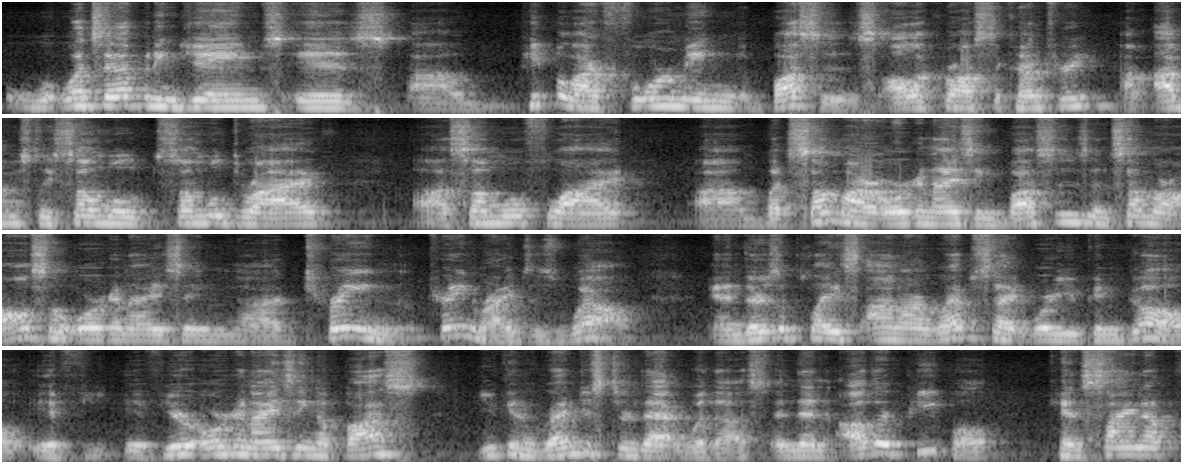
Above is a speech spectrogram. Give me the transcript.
what's happening, James, is um, people are forming buses all across the country. Uh, obviously, some will some will drive, uh, some will fly, um, but some are organizing buses, and some are also organizing uh, train train rides as well. And there's a place on our website where you can go if if you're organizing a bus, you can register that with us, and then other people can sign up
